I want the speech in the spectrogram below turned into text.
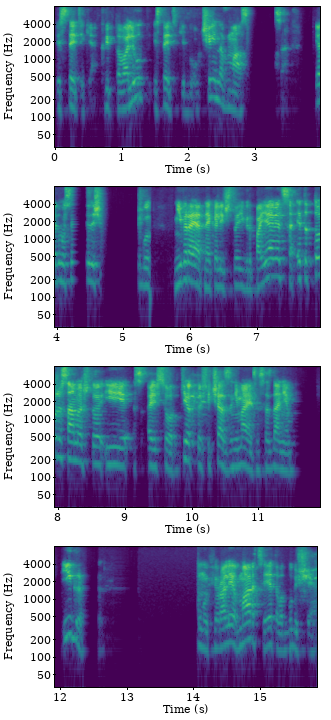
эстетики криптовалют, эстетики блокчейна в массе. Я думаю, следующий год невероятное количество игр появится. Это то же самое, что и с ICO. Те, кто сейчас занимается созданием игр, в феврале, в марте, это вот будущее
